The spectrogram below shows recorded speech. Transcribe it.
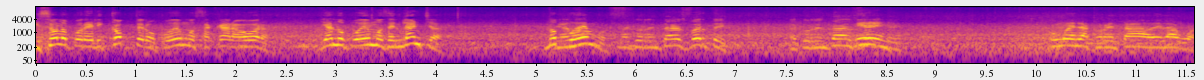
Y solo por helicóptero podemos sacar ahora. Ya no podemos en lancha. No Ya podemos. La correntada es fuerte. La correntada es Miren. fuerte. cómo es la correntada del agua.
